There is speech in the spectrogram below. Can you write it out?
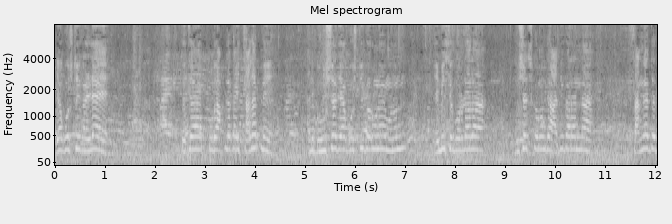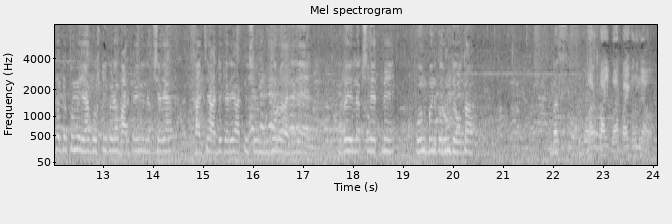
ज्या गोष्टी घडल्या आहेत त्याच्या पुढं आपलं काही चालत नाही. आणि भविष्यात या गोष्टी करू नये म्हणून एम एस सी बोर्डाला विशेष करून त्या अधिकाऱ्यांना सांगण्यात येतं की तुम्ही या गोष्टीकडे बारकाईने लक्ष द्या. खालचे अधिकारी अतिशय मुजोर झालेले आहे कुठेही लक्ष येत नाही. फोन बंद करून ठेवता. बस. भरपाई भरपाई करून द्यावं.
